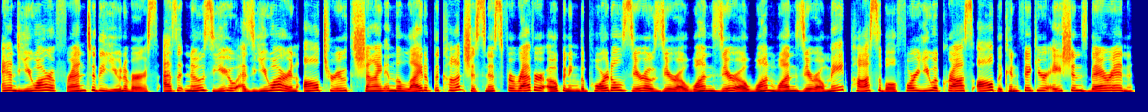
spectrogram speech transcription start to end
and you are a friend to the universe as it knows you as you are in all truth. Shine in the light of the consciousness forever, opening the portal 0010110 made possible for you across all the configurations therein.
